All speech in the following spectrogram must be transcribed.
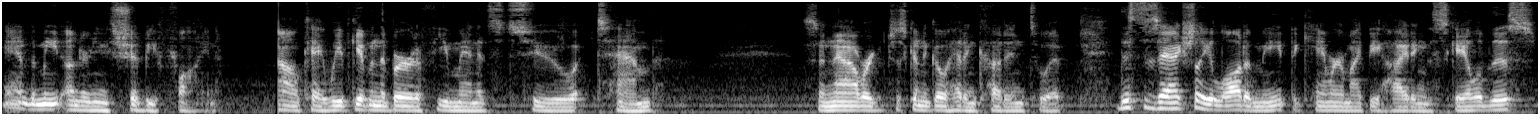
And the meat underneath should be fine. Okay, we've given the bird a few minutes to temp. So now we're just going to go ahead and cut into it. This is actually a lot of meat. The camera might be hiding the scale of this.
